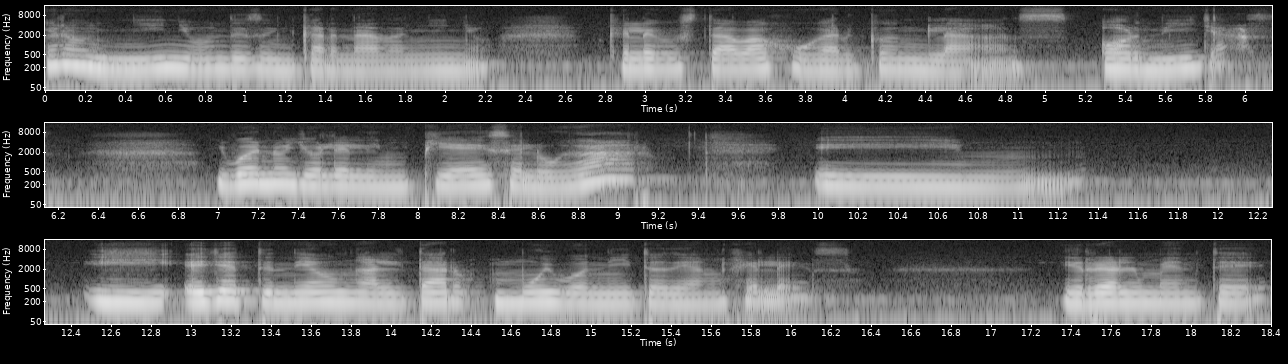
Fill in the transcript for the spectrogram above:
era un niño, un desencarnado niño que le gustaba jugar con las hornillas. Y bueno, yo le limpié ese lugar y, y ella tenía un altar muy bonito de ángeles. Y realmente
